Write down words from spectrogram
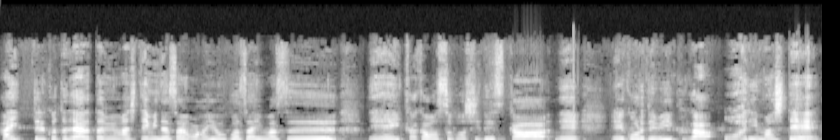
はい。ということで、改めまして皆さんおはようございます。ねいかがお過ごしですか？ねえーゴールデンウィークが終わりまして、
